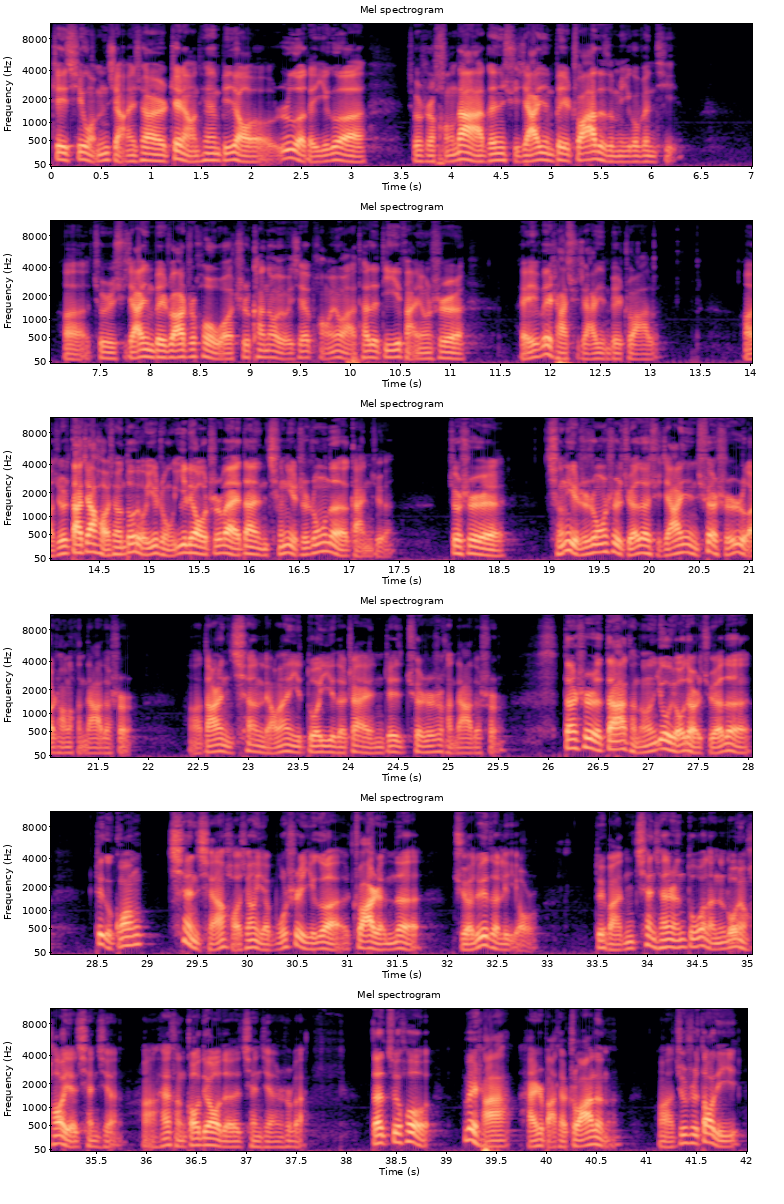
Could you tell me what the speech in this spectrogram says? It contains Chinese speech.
这期我们讲一下这两天比较热的一个，就是恒大跟许家印被抓的这么一个问题。呃，就是许家印被抓之后，我是看到有一些朋友啊，他的第一反应是，哎，为啥许家印被抓了？啊，就是大家好像都有一种意料之外但情理之中的感觉，就是情理之中是觉得许家印确实惹上了很大的事儿。啊，当然你欠两万亿多亿的债，你这确实是很大的事儿。但是大家可能又有点觉得，这个光欠钱好像也不是一个抓人的绝对的理由，对吧？你欠钱人多了，那罗永浩也欠钱啊，还很高调的欠钱是吧？但最后为啥还是把他抓了呢？啊，就是到底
